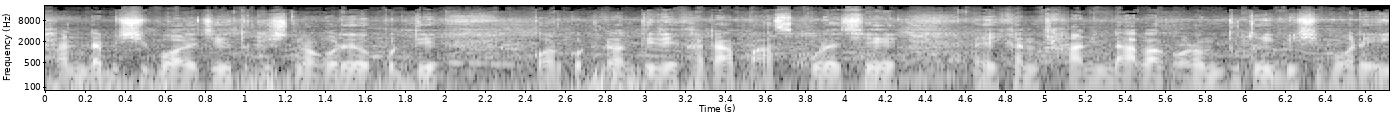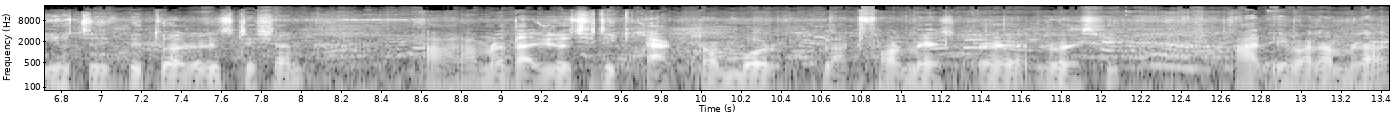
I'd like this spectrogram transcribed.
ঠান্ডা বেশি পড়ে, যেহেতু কৃষ্ণনগরের ওপর দিয়ে কর্কটক্রান্তি রেখাটা পাস করেছে, এখানে ঠান্ডা বা গরম দুটোই বেশি পড়ে। এই হচ্ছে বেথুয়াডাহরি স্টেশন। আর আমরা দাঁড়িয়ে রয়েছি ঠিক এক নম্বর প্ল্যাটফর্মে রয়েছি। আর এবার আমরা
